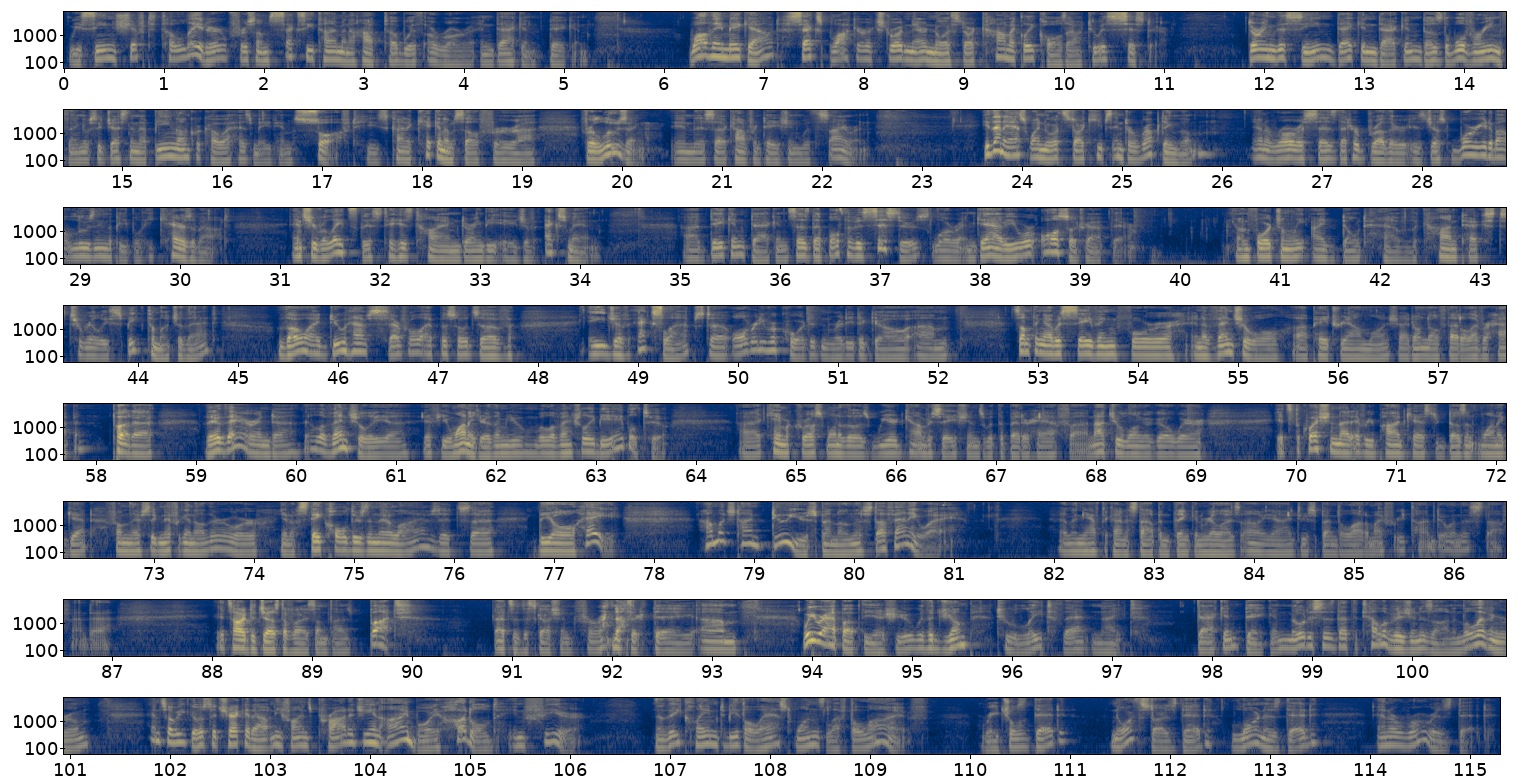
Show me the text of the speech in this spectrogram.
We scene shift to later for some sexy time in a hot tub with Aurora and Dakin, Daken. While they make out, sex blocker extraordinaire Northstar comically calls out to his sister. During this scene, Daken Daken does the Wolverine thing of suggesting that being on Krakoa has made him soft. He's kind of kicking himself for uh, for losing, in this uh, confrontation with Siryn. He then asks why Northstar keeps interrupting them, and Aurora says that her brother is just worried about losing the people he cares about. And she relates this to his time during the age of X Man. Uh, Dakin Daken says that both of his sisters, Laura and Gabby, were also trapped there. Unfortunately, I don't have the context to really speak to much of that, though I do have several episodes of Age of X Lapsed uh, already recorded and ready to go. Um, something I was saving for an eventual uh, Patreon launch. I don't know if that'll ever happen, but uh, they're there and uh, they'll eventually, uh, if you want to hear them, you will eventually be able to. I came across one of those weird conversations with the better half uh, not too long ago where it's the question that every podcaster doesn't want to get from their significant other or, you know, stakeholders in their lives. It's uh, the old, hey, how much time do you spend on this stuff anyway? And then you have to kind of stop and think and realize, oh, yeah, I do spend a lot of my free time doing this stuff. And uh, it's hard to justify sometimes, but that's a discussion for another day. Um, we wrap up the issue with a jump to late that night. Daken Daken notices that the television is on in the living room, and so he goes to check it out and he finds Prodigy and Eyeboy huddled in fear. Now they claim to be the last ones left alive. Rachel's dead, Northstar's dead, Lorna's dead, and Aurora's dead.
